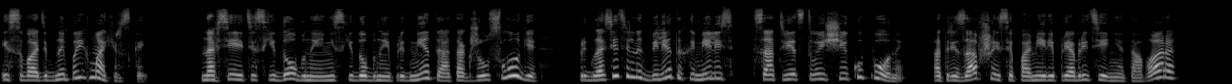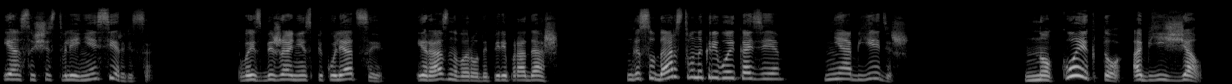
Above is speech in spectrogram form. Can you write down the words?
и свадебной парикмахерской. На все эти съедобные и несъедобные предметы, а также услуги в пригласительных билетах имелись соответствующие купоны, отрезавшиеся по мере приобретения товара и осуществления сервиса. Во избежание спекуляции и разного рода перепродаж. Государство на кривой козе не объедешь. Но кое-кто объезжал.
